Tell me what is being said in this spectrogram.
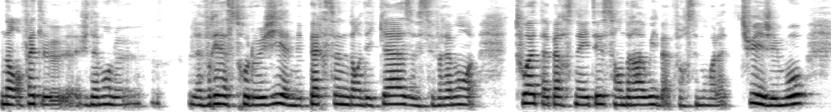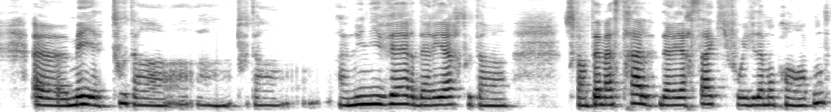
Non, en fait, le, évidemment, le, la vraie astrologie, elle met personne dans des cases. C'est vraiment toi, ta personnalité, Sandra. Oui, bah forcément, voilà, tu es Gémeaux. Euh, mais il y a tout un, tout un, un, univers derrière, tout un, tout un thème astral derrière ça qu'il faut évidemment prendre en compte.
